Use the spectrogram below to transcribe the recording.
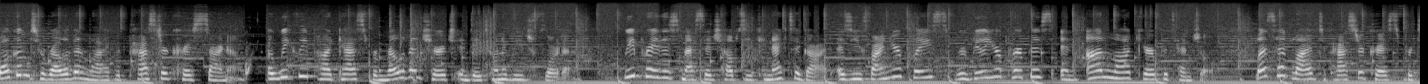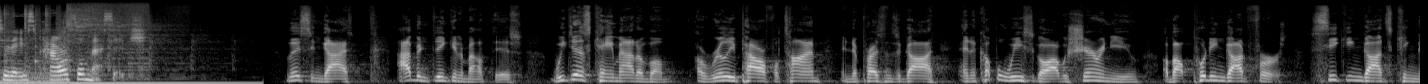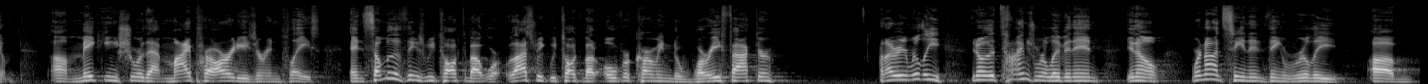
Welcome to Relevant Live with Pastor Chris Sarno, a weekly podcast from Relevant Church in Daytona Beach, Florida. We pray this message helps you connect to God as you find your place, reveal your purpose, and unlock your potential. Let's head live to Pastor Chris for today's powerful message. Listen, guys, I've been thinking about this. We just came out of um, a really powerful time in the presence of God. And a couple weeks ago, I was sharing you about putting God first, seeking God's kingdom, um, making sure that my priorities are in place. And some of the things we talked about were last week, we talked about overcoming the worry factor. And I mean, really, you know, the times we're living in, you know, we're not seeing anything really, um,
